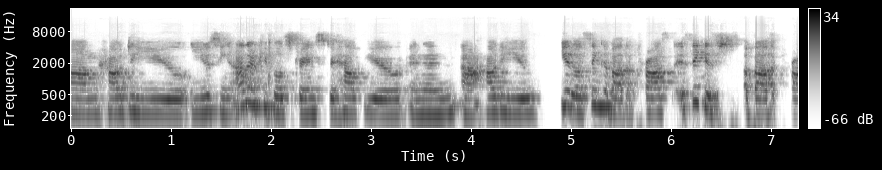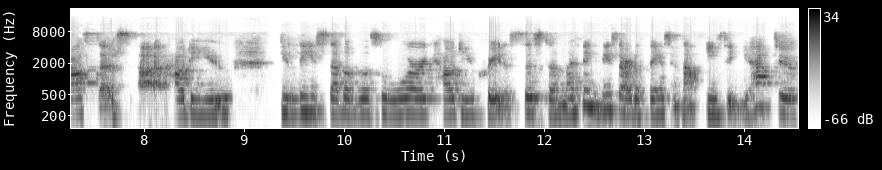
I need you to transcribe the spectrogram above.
Um, how do you using other people's strengths to help you? And then uh, how do you you know think about the process? I think it's about the process. Uh, how do you delete some of this work? How do you create a system? I think these are the things that's not easy. You have to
